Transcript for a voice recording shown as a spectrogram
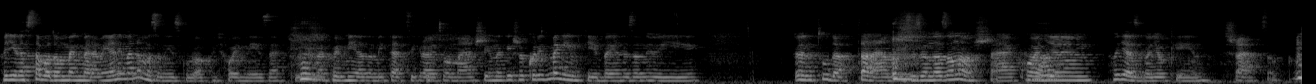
hogy én ezt szabadon megmerem élni, mert nem azon izgulok, hogy hogy nézek ki, meg hogy mi az, ami tetszik rajta a másiknak, és akkor itt megint képbe jön ez a női öntudat talán, ez az önazonosság, Aha. hogy, eh, hogy ez vagyok én, srácok.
